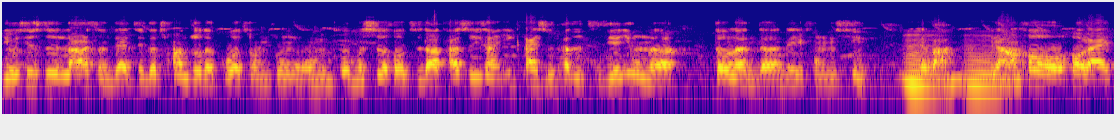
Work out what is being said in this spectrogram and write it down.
尤其是 Larson 在这个创作的过程中，我们我们事后知道，他实际上一开始他是直接用了 Dolan 的那封信，对吧？然后后来。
